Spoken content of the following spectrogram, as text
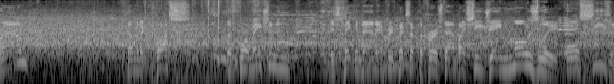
Brown coming across the formation and is taken down after he picks up the first down by C.J. Mosley all season.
